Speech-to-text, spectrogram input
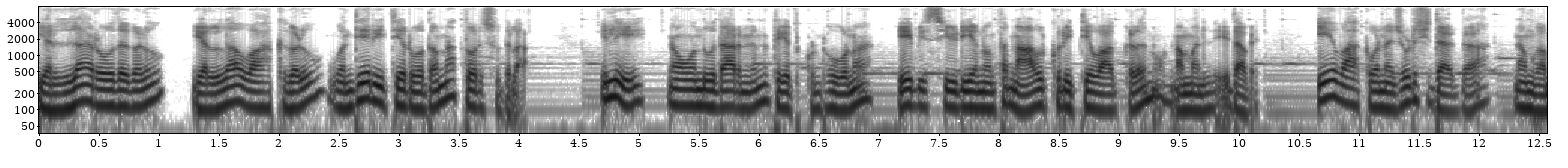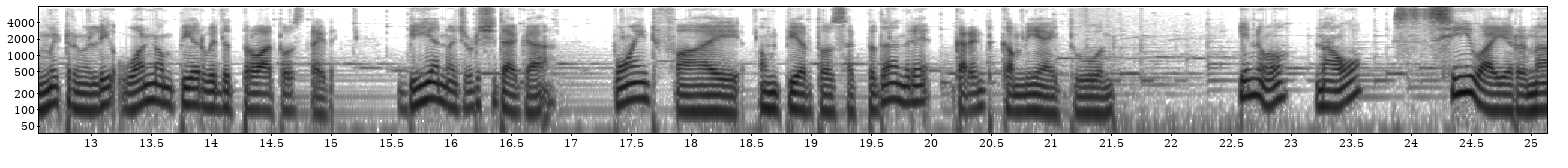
ಎಲ್ಲ ರೋಧಗಳು, ಎಲ್ಲ ವಾಹಕಗಳು ಒಂದೇ ರೀತಿಯ ರೋಧವನ್ನು ತೋರಿಸೋದಿಲ್ಲ ಇಲ್ಲಿ ನಾವು ಒಂದು ಉದಾಹರಣೆಯನ್ನು ತೆಗೆದುಕೊಂಡು ಹೋಗೋಣ. ಎ ಬಿ ಸಿ ಡಿ ಅನ್ನುವಂಥ ನಾಲ್ಕು ರೀತಿಯ ವಾಹಕಗಳನ್ನು ನಮ್ಮಲ್ಲಿ ಇದ್ದಾವೆ ಎ ವಾಹಕವನ್ನು ಜೋಡಿಸಿದಾಗ ನಮ್ಗೆ ಅಮ್ಮೀಟರ್ನಲ್ಲಿ ಒನ್ ಅಂಪಿಯರ್ ವಿದ್ಯುತ್ ಪ್ರವಾಹ ತೋರಿಸ್ತಾ ಇದೆ. ಬಿ ಅನ್ನು ಜೋಡಿಸಿದಾಗ ಪಾಯಿಂಟ್ ಫೈ ಅಂಪಿಯರ್ ತೋರಿಸಾಗ್ತದೆ, ಅಂದರೆ ಕರೆಂಟ್ ಕಮ್ಮಿ ಆಯಿತು ಅಂತ. ಇನ್ನು ನಾವು ಸಿ ವೈಯರನ್ನು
